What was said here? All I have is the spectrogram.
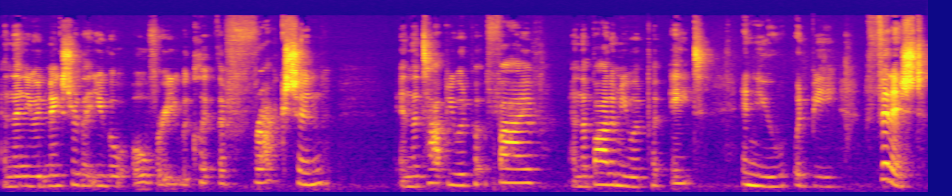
and then you would make sure that you go over, you would click the fraction, in the top you would put 5, and the bottom you would put 8, and you would be finished.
